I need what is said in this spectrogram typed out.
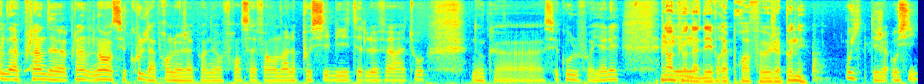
on a plein de, plein de- Non, c'est cool d'apprendre le japonais en français. Enfin, on a la possibilité de le faire et tout. Donc, euh, c'est cool, faut y aller. Non, puis Et- on a des vrais profs euh, japonais. Oui, déjà aussi.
